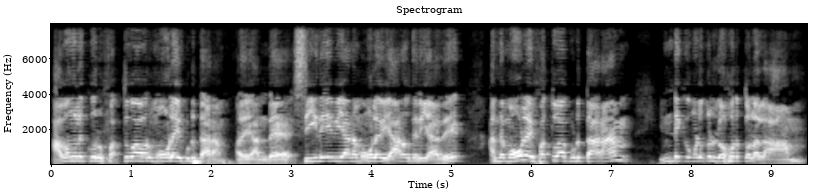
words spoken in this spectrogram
அவங்களுக்கு ஒரு ஃபத்துவா ஒரு மௌலை கொடுத்தாராம். அது அந்த ஸ்ரீதேவியான மௌலை யாரோ தெரியாது. அந்த மௌலை ஃபத்துவா கொடுத்தாராம். இன்றைக்கு உங்களுக்கு லொஹர் தொழலாம்.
